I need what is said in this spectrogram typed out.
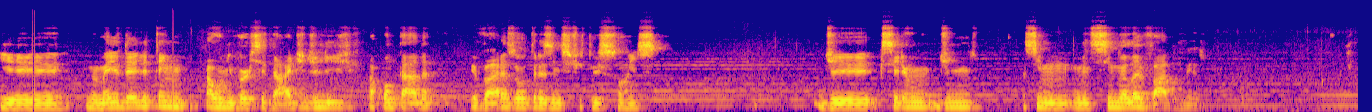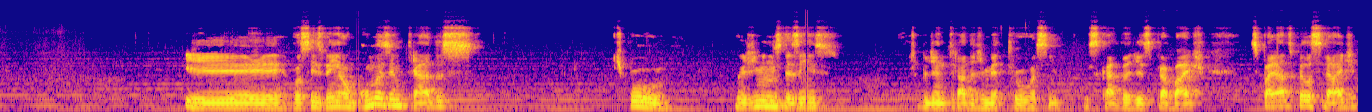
E no meio dele tem a Universidade de Lige apontada e várias outras instituições de que seriam de assim um ensino elevado mesmo. E vocês veem algumas entradas, tipo, imagine uns desenhos tipo de entrada de metrô assim, escadarias para baixo, espalhados pela cidade,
